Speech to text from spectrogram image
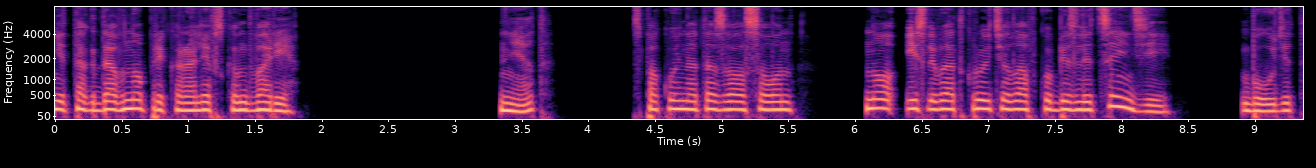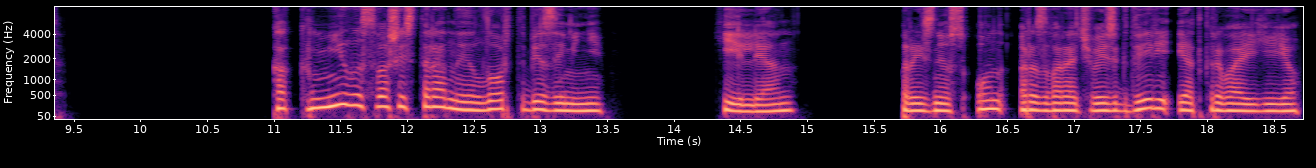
не так давно при королевском дворе. «Нет», — спокойно отозвался он, «но если вы откроете лавку без лицензии, будет». «Как мило с вашей стороны, лорд без имени», Киллиан», произнес он, разворачиваясь к двери и открывая ее.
